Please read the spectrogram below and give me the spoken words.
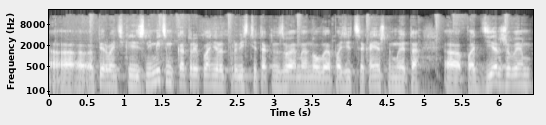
Э, э, первый антикризисный митинг, который планирует провести так называемая новая оппозиция, конечно, мы это поддерживаем.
